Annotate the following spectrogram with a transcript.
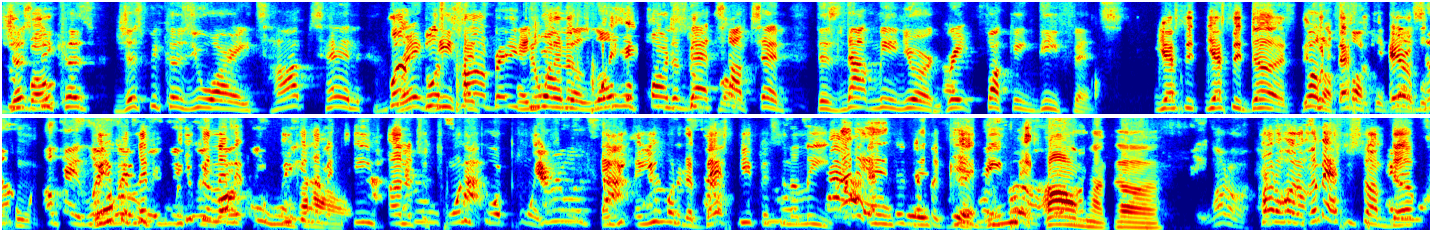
just because, just because you are a top ten ranked defense and you're in the lower part of that top ten does not mean you're a great fucking defense. Yes, it yes it does. What That's a, a terrible does. point. Okay, wait, you wait, wait, wait, you can limit you can limit teams under to twenty four points, and you're you one of the best defense in the league. That's, that's a good defense. Oh my god. Hold on, hold on, hold on. Let me ask you something, Dub. What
